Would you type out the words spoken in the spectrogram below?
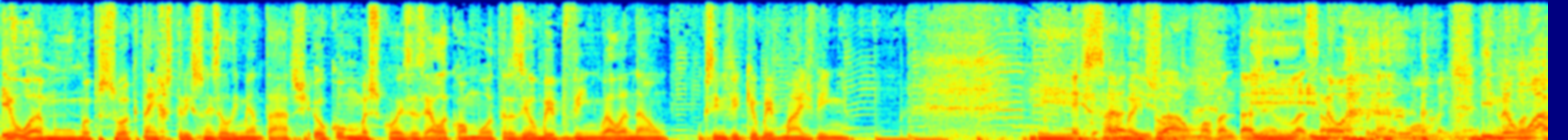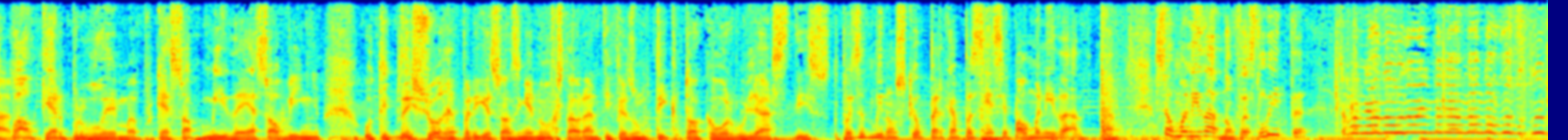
eu amo uma pessoa que tem restrições alimentares. Eu como umas coisas, ela come outras. Eu bebo vinho, ela não. O que significa que eu bebo mais vinho. E sai meio já há uma vantagem em relação ao primeiro homem, né? E não há qualquer problema, porque é só comida, é só vinho. O tipo deixou a rapariga sozinha num restaurante e fez um TikTok a orgulhar-se disso. Depois admiram-se que eu perca a paciência para a humanidade. Se a humanidade não facilita, não, não, não, não, não facilita.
